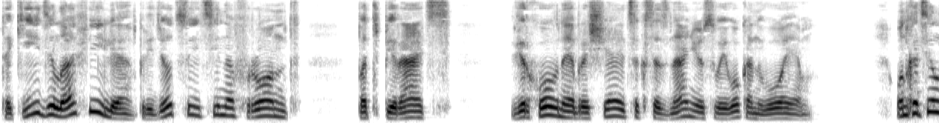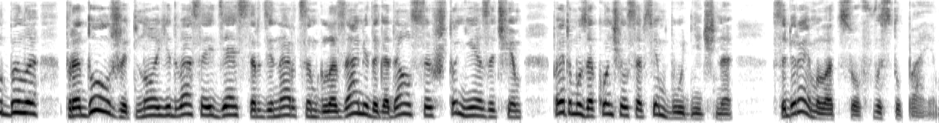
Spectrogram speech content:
Такие дела, Филя, придется идти на фронт, подпирать. Верховный обращается к сознанию своего конвоя. Он хотел было продолжить, но, едва сойдясь с ординарцем глазами, догадался, что незачем, поэтому закончил совсем буднично. «Собирай молодцов, выступаем».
